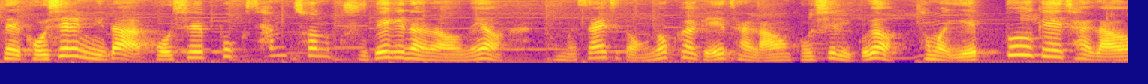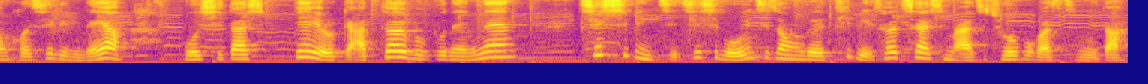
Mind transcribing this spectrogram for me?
네, 거실입니다. 거실 폭 3,900이나 나오네요. 정말 사이즈 넉넉하게 잘 나온 거실이고요. 정말 예쁘게 잘 나온 거실인데요. 보시다시피 이렇게 앞털 부분에는 70인치, 75인치 정도의 TV 설치하시면 아주 좋을 것 같습니다.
